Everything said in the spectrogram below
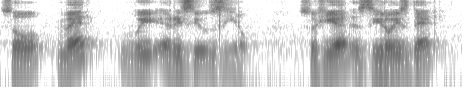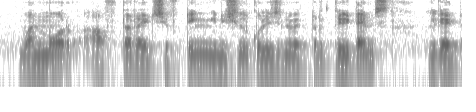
So where we receive 0. so here 0 is there. One more after right shifting initial collision vector three times we'll get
